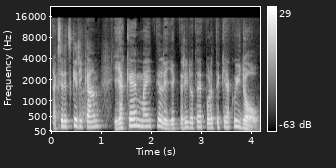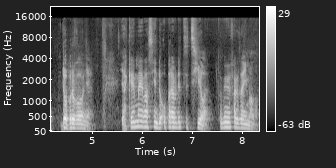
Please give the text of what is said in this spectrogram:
Tak si vždycky říkám, jaké mají ty lidi, kteří do té politiky jako jdou dobrovolně. Jaké mají vlastně doopravdy ty cíle? To by mě fakt zajímalo.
